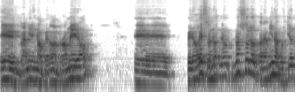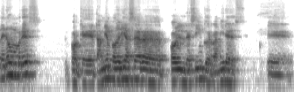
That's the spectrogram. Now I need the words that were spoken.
Eh, Ramírez no, perdón, Romero. Eh, pero eso, no, no, solo para mí una cuestión de nombres, porque también podría ser eh, Paul de 5 y Ramírez de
